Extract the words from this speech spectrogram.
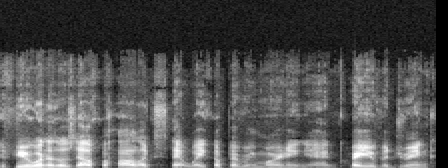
if you're one of those alcoholics that wake up every morning and crave a drink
